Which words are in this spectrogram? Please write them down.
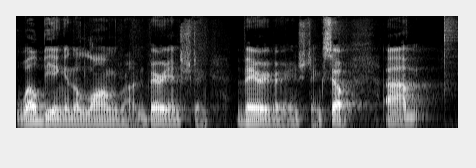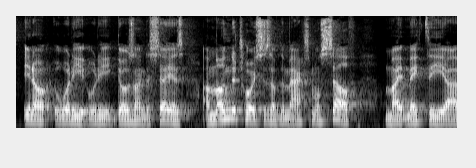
well being in the long run. Very interesting. Very, very interesting. So, um, you know, what he, what he goes on to say is among the choices of the maximal self might make the uh,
